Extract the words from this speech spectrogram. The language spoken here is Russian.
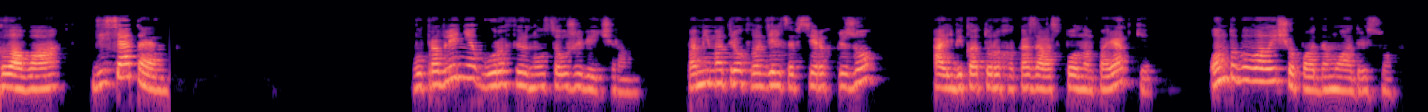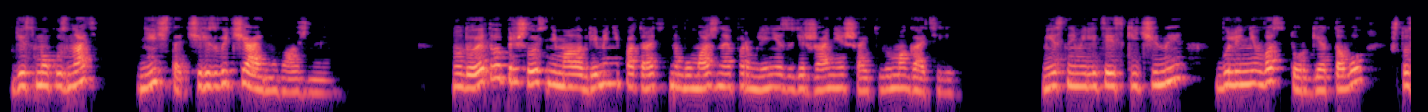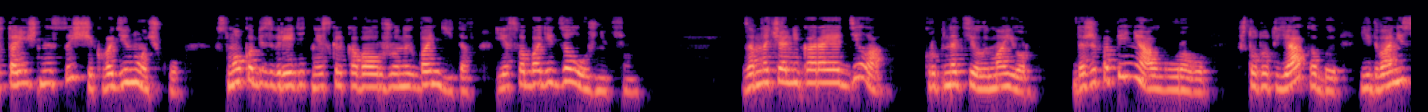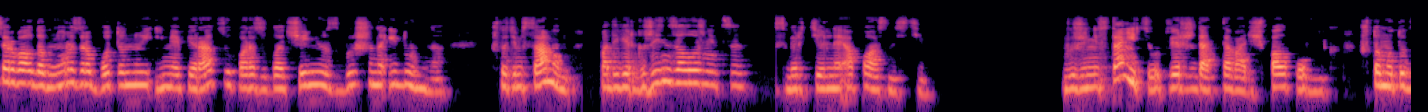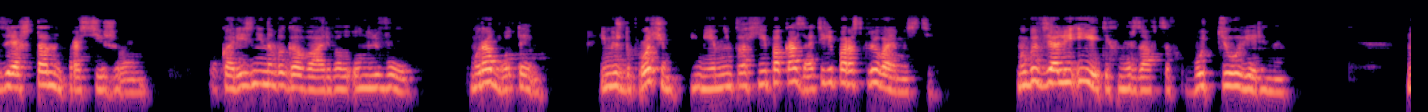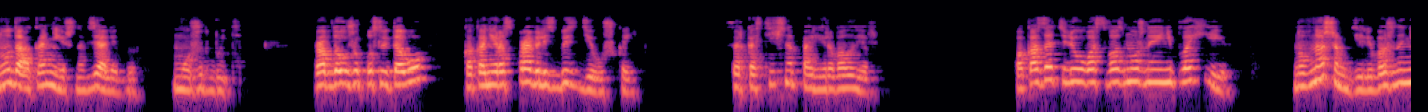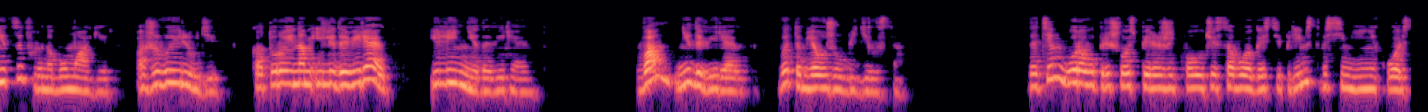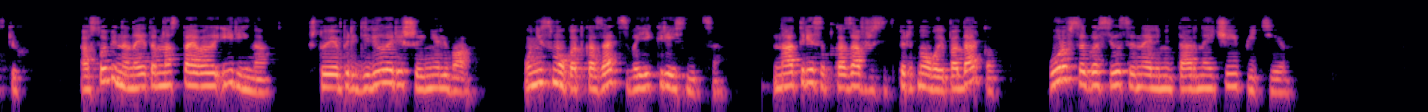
Глава десятая. В управление Гуров вернулся уже вечером. Помимо трех владельцев серых «Пежо», алиби которых оказалось в полном порядке, он побывал еще по одному адресу, где смог узнать нечто чрезвычайно важное. Но до этого пришлось немало времени потратить на бумажное оформление задержания шайки вымогателей. Местные милицейские чины – были не в восторге от того, что столичный сыщик в одиночку смог обезвредить несколько вооруженных бандитов и освободить заложницу. Замначальника райотдела, крупнотелый майор, даже попенял Гурову, что тут якобы едва не сорвал давно разработанную ими операцию по разоблачению Сбышина и Дунина, что тем самым подверг жизнь заложницы смертельной опасности. Вы же не станете утверждать, товарищ полковник, что мы тут зря штаны просиживаем. Укоризненно выговаривал он Льву. Мы работаем. И, между прочим, имеем неплохие показатели по раскрываемости. Мы бы взяли и этих мерзавцев, будьте уверены. Ну да, конечно, взяли бы, может быть. Правда, уже после того, как они расправились бы с девушкой. Саркастично парировал Лев. Показатели у вас, возможно, и неплохие, но в нашем деле важны не цифры на бумаге, а живые люди, которые нам или доверяют, или не доверяют. Вам не доверяют, в этом я уже убедился. Затем Горову пришлось пережить получасовое гостеприимство семьи Никольских. Особенно на этом настаивала Ирина, что и определила решение Льва. Он не смог отказать своей крестнице. Наотрез отказавшись от спиртного и подарков, Гуров согласился на элементарное чаепитие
